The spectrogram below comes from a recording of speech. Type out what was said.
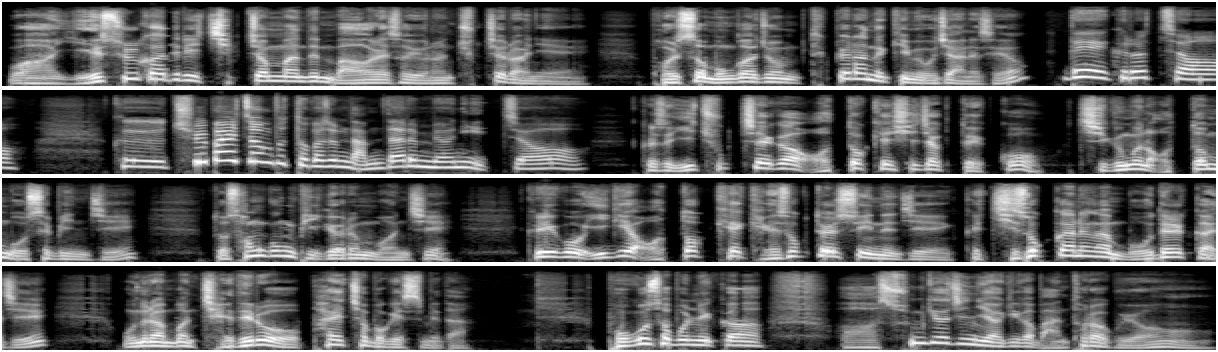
와, 예술가들이 직접 만든 마을에서 여는 축제라니. 벌써 뭔가 좀 특별한 느낌이 오지 않으세요? 네, 그렇죠. 그 출발점부터가 좀 남다른 면이 있죠. 그래서 이 축제가 어떻게 시작됐고 지금은 어떤 모습인지 또 성공 비결은 뭔지 그리고 이게 어떻게 계속될 수 있는지 그 지속 가능한 모델까지 오늘 한번 제대로 파헤쳐 보겠습니다. 보고서 보니까 와, 숨겨진 이야기가 많더라고요.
